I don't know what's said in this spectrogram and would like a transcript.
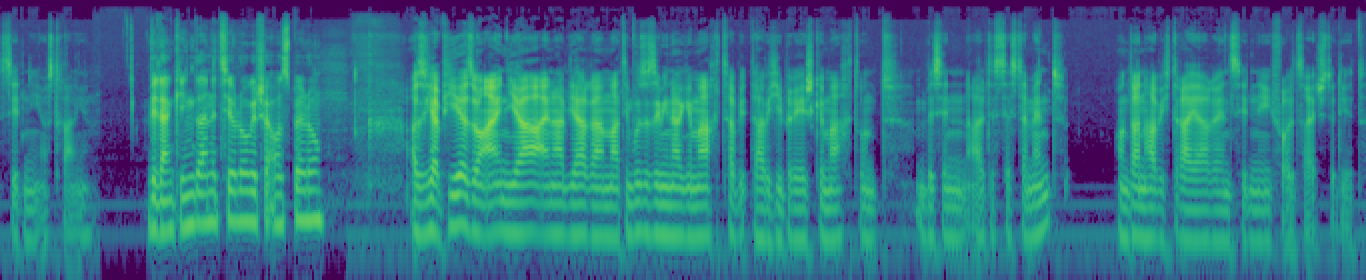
Sydney, Australien. Wie lang ging deine theologische Ausbildung? Also ich habe hier so ein Jahr, eineinhalb Jahre am Martin Buser Seminar gemacht, hab, da habe ich Hebräisch gemacht und ein bisschen Altes Testament und dann habe ich drei Jahre in Sydney Vollzeit studiert.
